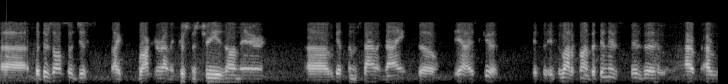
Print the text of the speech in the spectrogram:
Uh, but there's also just like rocking around the Christmas tree is on there. Uh, we got some Silent Night, so yeah, it's good. It's it's a lot of fun. But then there's there's a I've I've,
